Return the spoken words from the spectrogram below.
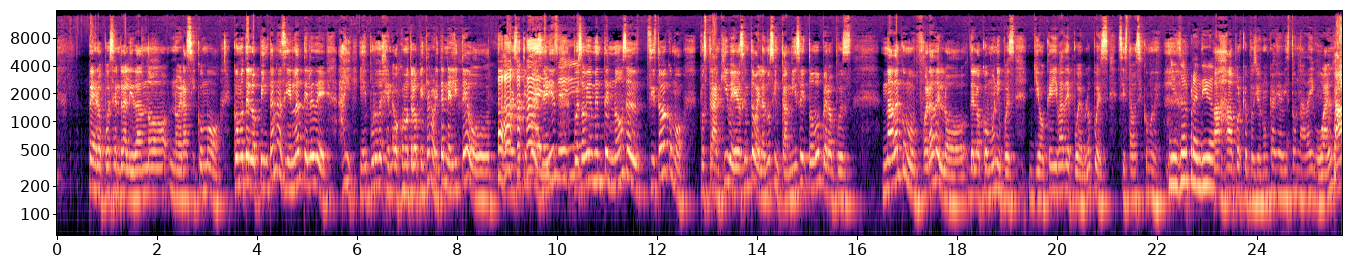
Pero pues en realidad no, no era así como, como te lo pintan así en la tele de, ay, y hay puro de género, o como te lo pintan ahorita en Élite o, o ese tipo de series, sí. pues obviamente no, o sea, sí estaba como, pues tranqui, veías gente bailando sin camisa y todo, pero pues nada como fuera de lo, de lo común y pues yo que iba de pueblo, pues sí estaba así como de, Bien sorprendido. ajá, porque pues yo nunca había visto nada igual.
